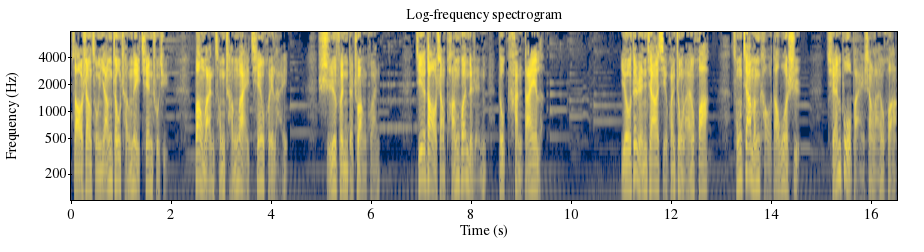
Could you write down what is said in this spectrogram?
早上从扬州城内牵出去，傍晚从城外牵回来，十分的壮观，街道上旁观的人都看呆了。有的人家喜欢种兰花，从家门口到卧室，全部摆上兰花；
